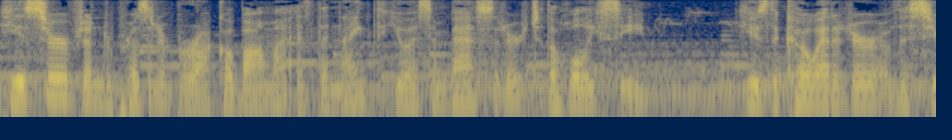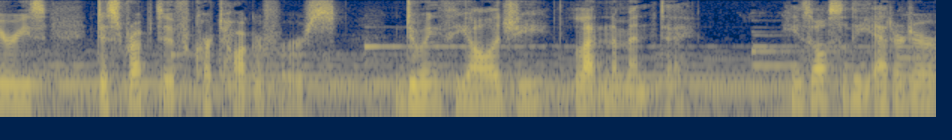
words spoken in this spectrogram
He has served under President Barack Obama as the ninth U.S. Ambassador to the Holy See. He is the co editor of the series Disruptive Cartographers Doing Theology Latinamente. He is also the editor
